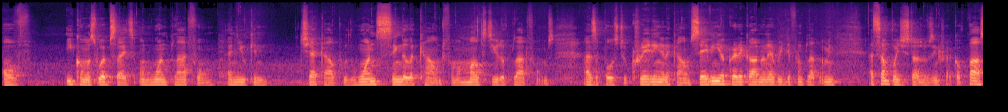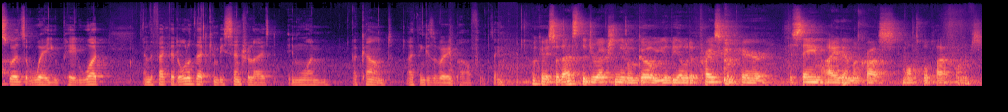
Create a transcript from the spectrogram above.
of e-commerce websites on one platform, and you can check out with one single account from a multitude of platforms, as opposed to creating an account, saving your credit card on every different platform. I mean, at some point you start losing track of passwords, of where you paid what, and the fact that all of that can be centralized in one account, I think, is a very powerful thing. Okay, so that's the direction it'll go. You'll be able to price compare the same item across multiple platforms.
